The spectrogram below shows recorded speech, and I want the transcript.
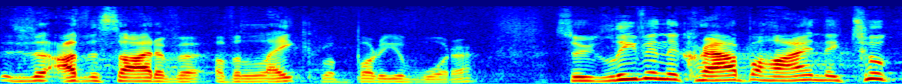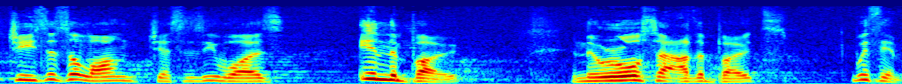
this is the other side of a, of a lake, a body of water. So, leaving the crowd behind, they took Jesus along, just as he was, in the boat. And there were also other boats with him.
